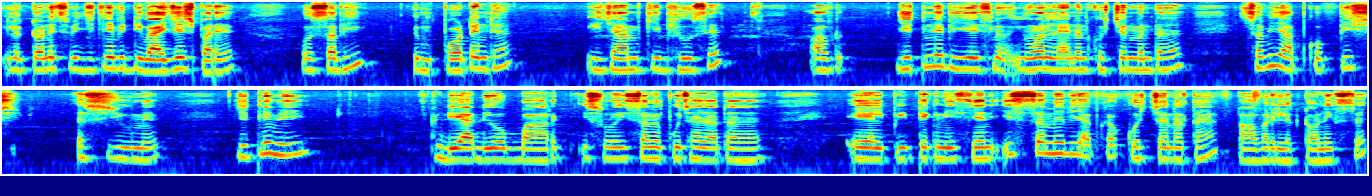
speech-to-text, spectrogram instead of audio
इलेक्ट्रॉनिक्स में जितने भी डिवाइजेज पर है, वो सभी इम्पोर्टेंट है एग्ज़ाम की व्यू से। और जितने भी है इसमें वन लाइनर क्वेश्चन बनता है, सभी आपको पीस एस यू में जितने भी D R D O BARC ISRO इस समय पूछा जाता है। ए एल पी टेक्नीशियन इस समय भी आपका क्वेश्चन आता है पावर इलेक्ट्रॉनिक्स से।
